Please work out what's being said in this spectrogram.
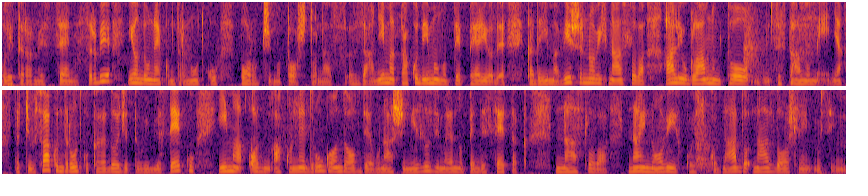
literarnoj sceni Srbije i onda u nekom trenutku poručimo to što nas zanima, tako da imamo te periode kada ima više novih naslova, ali uglavnom to se stalno menja. Znači u svakom trenutku kada dođete u biblioteku ima, od, ako ne drugo, onda ovde u našim izlozima jedno 50 naslova najnovijih koji su kod nas došli, mislim,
